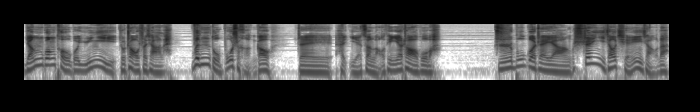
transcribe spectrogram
阳光透过云翳就照射下来，温度不是很高，这也算老天爷照顾吧。只不过这样深一脚浅一脚的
